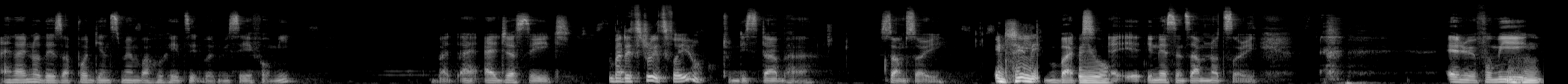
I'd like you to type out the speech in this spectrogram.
and I know there's a audience member who hates it when we say for me, but I, I just say it But it's true, it's for you. to disturb her. So I'm sorry. It's really But For you. in essence, I'm not sorry. anyway, for me,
